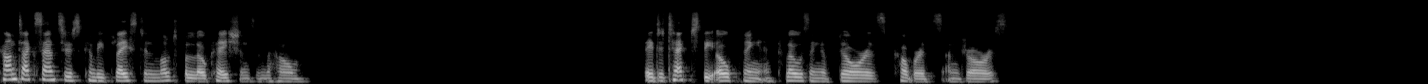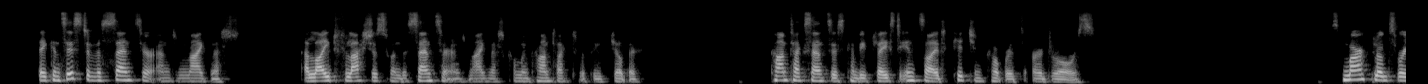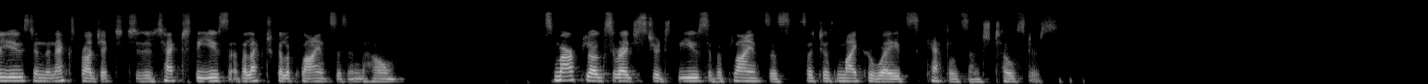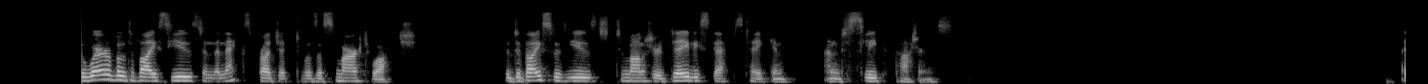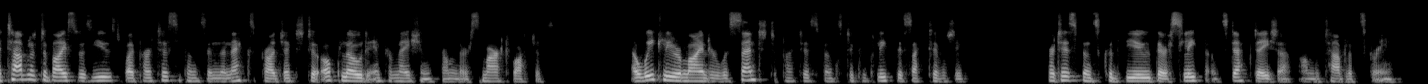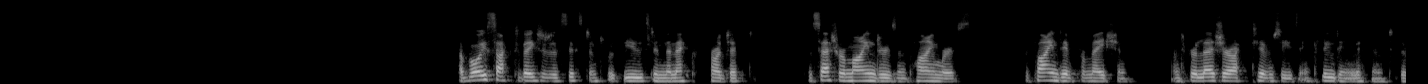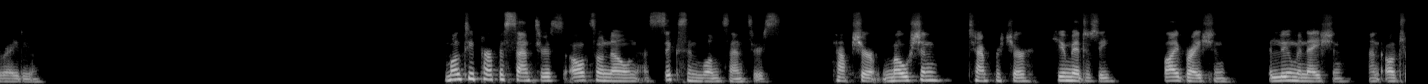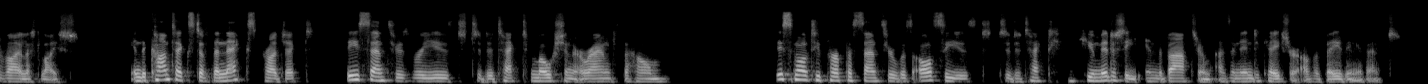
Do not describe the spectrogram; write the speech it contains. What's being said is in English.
Contact sensors can be placed in multiple locations in the home. They detect the opening and closing of doors, cupboards, and drawers. They consist of a sensor and a magnet. A light flashes when the sensor and magnet come in contact with each other. Contact sensors can be placed inside kitchen cupboards or drawers. Smart plugs were used in the Nex project to detect the use of electrical appliances in the home. Smart plugs registered the use of appliances such as microwaves, kettles, and toasters. The wearable device used in the Nex project was a smartwatch. The device was used to monitor daily steps taken and sleep patterns. A tablet device was used by participants in the Nex project to upload information from their smartwatches. A weekly reminder was sent to participants to complete this activity. Participants could view their sleep and step data on the tablet screen. A voice activated assistant was used in the Nex project to set reminders and timers, to find information, and for leisure activities, including listening to the radio. Multi-purpose sensors, also known as six-in-one sensors, capture motion, temperature, humidity, vibration, illumination, and ultraviolet light. In the context of the Nex project, these sensors were used to detect motion around the home. This multi-purpose sensor was also used to detect humidity in the bathroom as an indicator of a bathing event.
